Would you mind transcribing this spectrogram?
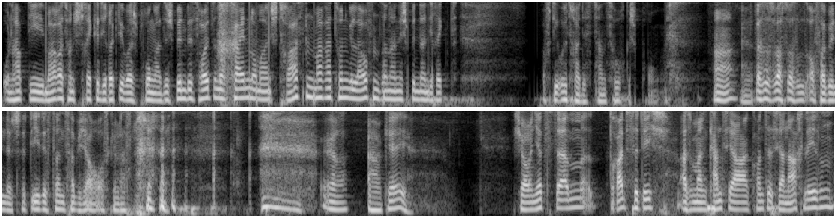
und habe die Marathonstrecke direkt übersprungen. Also ich bin bis heute noch keinen normalen Straßenmarathon gelaufen, sondern ich bin dann direkt auf die Ultradistanz hochgesprungen. Ah, ja. Das ist was, was uns auch verbindet. Die Distanz habe ich auch ausgelassen. ja, okay. Ja, und jetzt ähm, treibst du dich, also man kann es ja, konnte es ja nachlesen.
